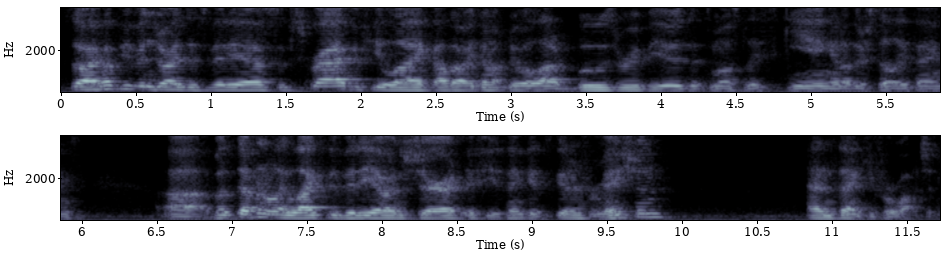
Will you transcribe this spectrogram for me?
So I hope you've enjoyed this video. Subscribe if you like, although I don't do a lot of booze reviews. It's mostly skiing and other silly things. Uh, but definitely like the video and share it if you think it's good information. And thank you for watching.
